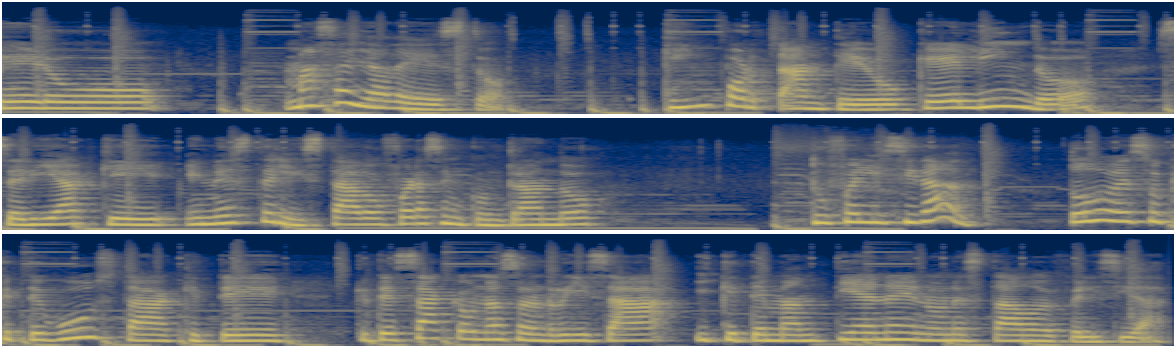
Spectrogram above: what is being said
Pero más allá de esto, qué importante o qué lindo sería que en este listado fueras encontrando tu felicidad, todo eso que te gusta, que te, que te saca una sonrisa y que te mantiene en un estado de felicidad.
